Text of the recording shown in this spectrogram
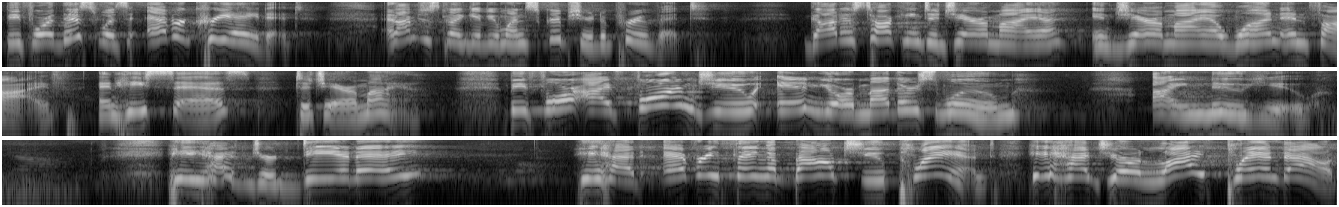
before this was ever created. And I'm just going to give you one scripture to prove it. God is talking to Jeremiah in Jeremiah 1 and 5, and he says to Jeremiah, Before I formed you in your mother's womb, I knew you. He had your DNA, he had everything about you planned. He had your life planned out,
